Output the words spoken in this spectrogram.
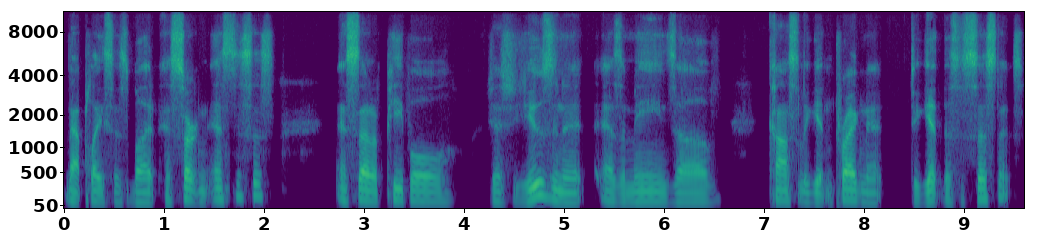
not places, but in certain instances, instead of people just using it as a means of constantly getting pregnant to get this assistance,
